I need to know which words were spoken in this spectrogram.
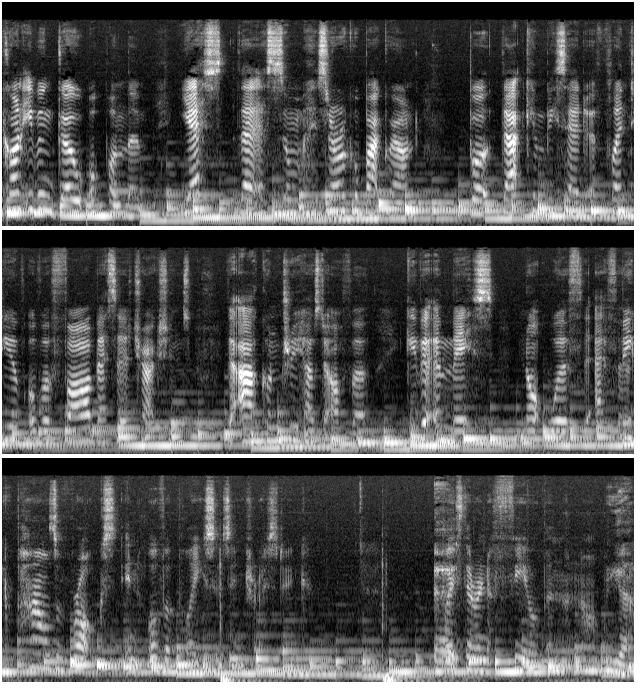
You can't even go up on them. Yes, there's some historical background, but that can be said of plenty of other far better attractions that our country has to offer. Give it a miss, not worth the effort. Big piles of rocks in other places interesting. Uh, But if they're in a field, then they're not. yeah.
